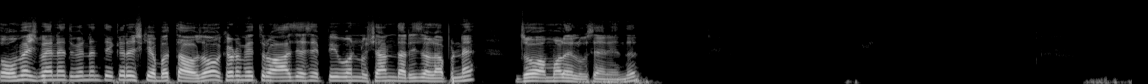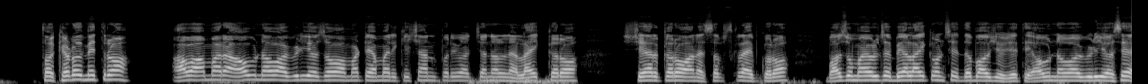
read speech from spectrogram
તો ઉમેશભાઈને તો વિનંતી કરીશ કે બતાવો. જો ખેડૂત મિત્રો, આજે છે પી વનનું શાનદાર રિઝલ્ટ આપણને જોવા મળેલું છે એની અંદર. તો ખેડૂત મિત્રો, આવા અમારા અવનવા વીડિયો જોવા માટે અમારી કિસાન પરિવાર ચેનલને લાઇક કરો શેર કરો અને સબસ્ક્રાઈબ કરો. બાજુમાં આવેલું છે બેલ આઇકોન છે દબાવજો, જેથી અવનવા વીડિયો છે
